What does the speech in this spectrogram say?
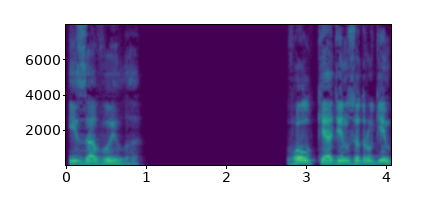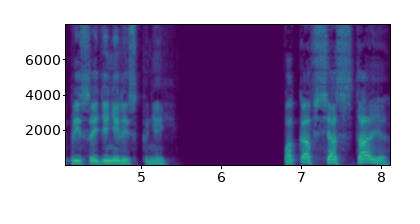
и завыла. Волки один за другим присоединились к ней. Пока вся стая,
